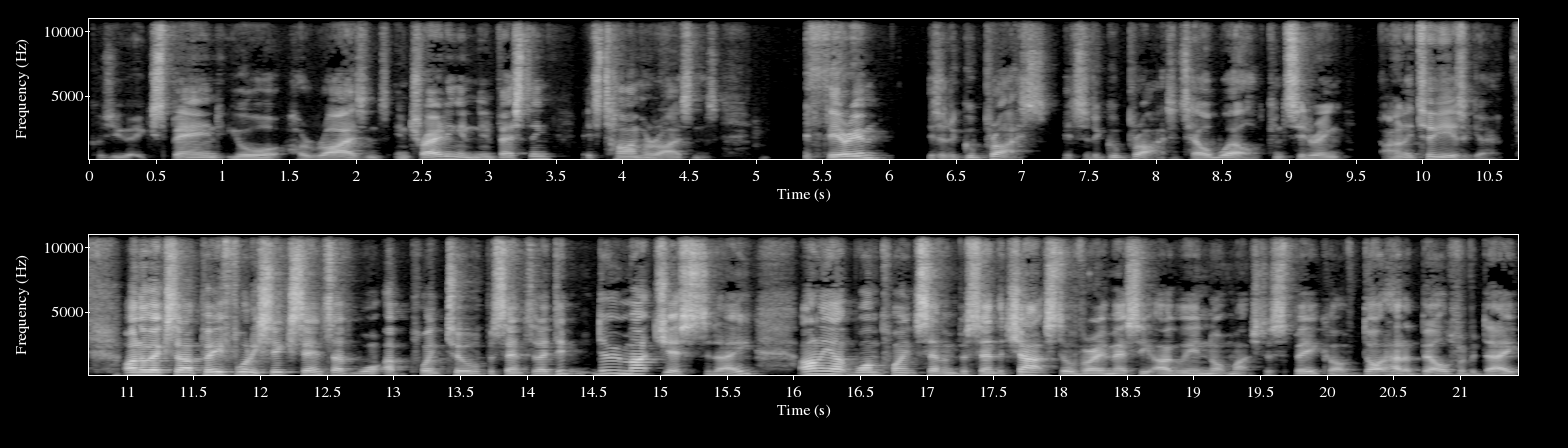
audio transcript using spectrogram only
because you expand your horizons. In trading and investing, it's time horizons. Ethereum is at a good price. It's at a good price. It's held well considering only two years ago. On XRP, 46 cents, up, up 0.2% today. Didn't do much yesterday, only up 1.7%. The chart's still very messy, ugly, and not much to speak of. DOT had a belter for a day,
